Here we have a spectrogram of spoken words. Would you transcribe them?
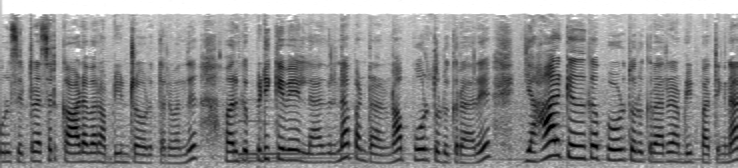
ஒரு சிற்றரசர் காடவர் அப்படின்ற ஒருத்தர் வந்து அவருக்கு பிடிக்கவே இல்லை. அவர் என்ன பண்ணுறாருன்னா போர் தொடுக்கிறாரு. யாருக்கு எதுக்கு போர் தொடுக்கிறாரு அப்படின்னு பார்த்தீங்கன்னா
